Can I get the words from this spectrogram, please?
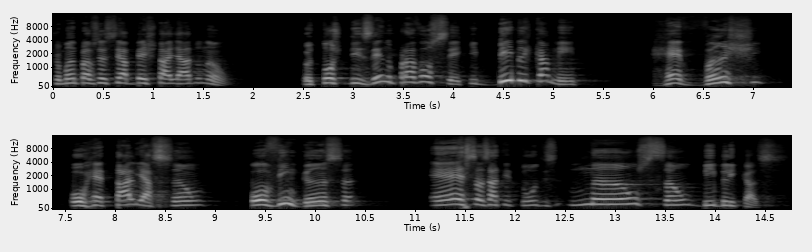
Chamando para você ser abestalhado, não. Eu estou dizendo para você que, biblicamente, revanche ou retaliação ou vingança essas atitudes não são bíblicas.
